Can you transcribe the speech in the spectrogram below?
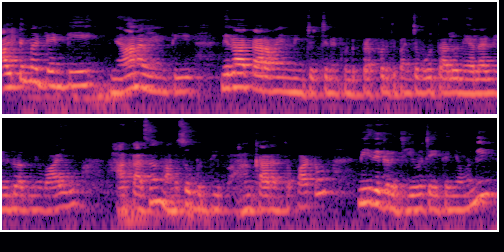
అల్టిమేట్ ఏంటి? జ్ఞానం ఏంటి? నిరాకారమైన నుంచి వచ్చినటువంటి ప్రకృతి పంచభూతాలు నేల నీళ్ళు అగ్ని వాయువు ఆకాశం మనసు బుద్ధి అహంకారంతో పాటు నీ దగ్గర జీవ చైతన్యం ఉంది.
